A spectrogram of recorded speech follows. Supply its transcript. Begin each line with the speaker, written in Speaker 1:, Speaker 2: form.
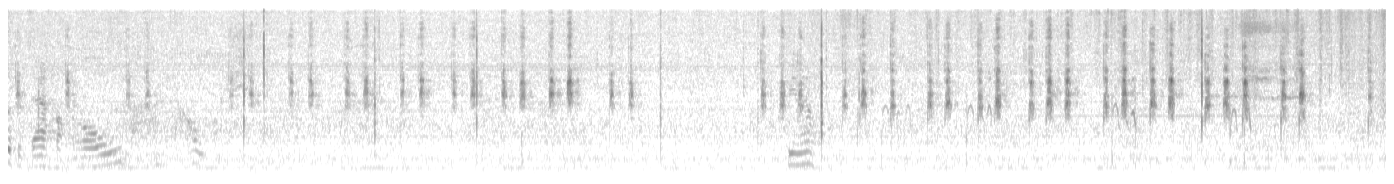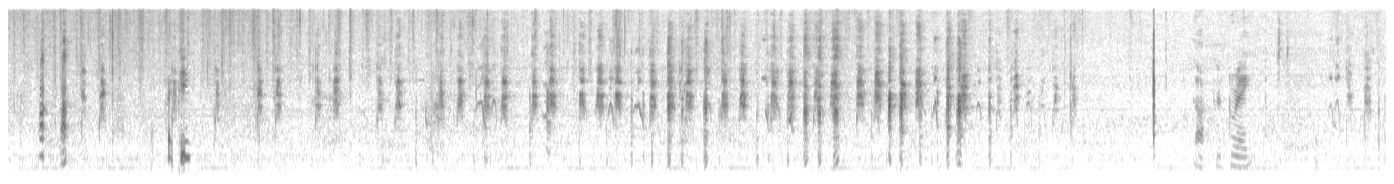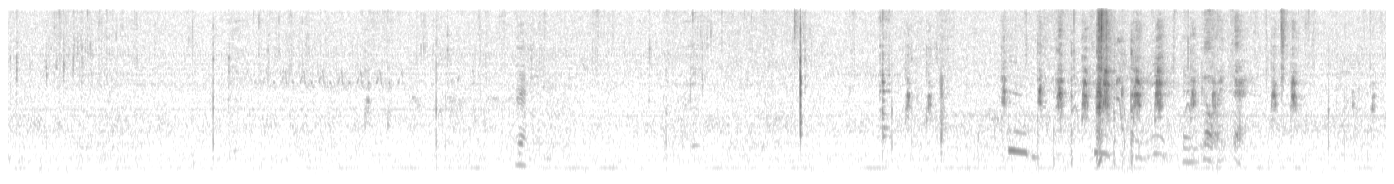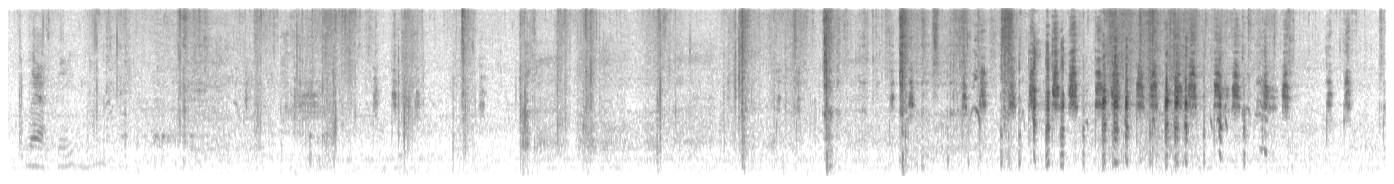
Speaker 1: Look at that. Oh. You Great. There. You go, right there. Lefty.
